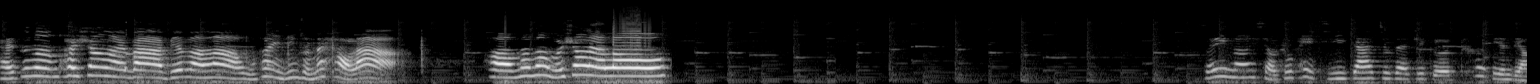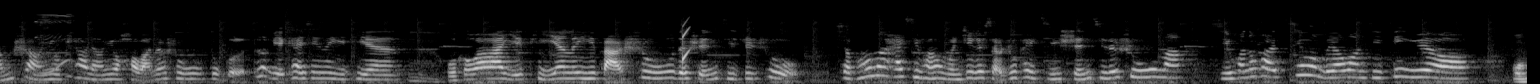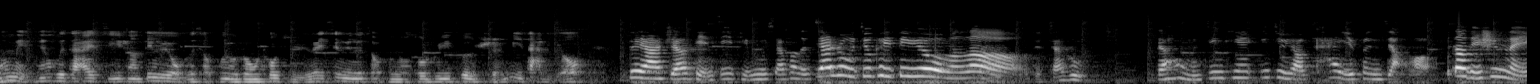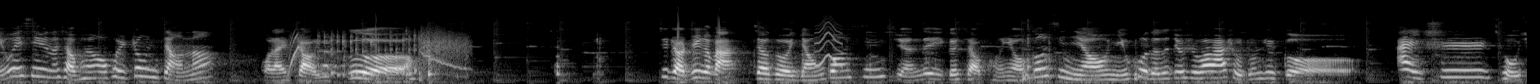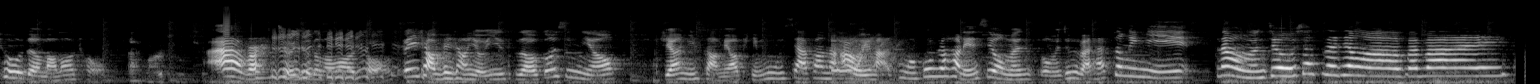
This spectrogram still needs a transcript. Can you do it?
孩子们快上来吧，别玩了，午饭已经准备好啦。好，妈妈我们上来喽。所以呢，小猪佩奇一家就在这个特别凉爽又漂亮又好玩的树屋度过了特别开心的一天。嗯，我和娃娃也体验了一把树屋的神奇之处。小朋友们还喜欢我们这个小猪佩奇神奇的树屋吗？喜欢的话，千万不要忘记订阅哦。我们每天会在爱奇艺上订阅我们的小朋友中抽取一位幸运的小朋友，送出一份神秘大礼哦。对呀，只要点击屏幕下方的加入就可以订阅我们了。点加入。然后我们今天依旧要开一份奖了，到底是哪一位幸运的小朋友会中奖呢？我来找一个，就找这个吧，叫做阳光心璇的一个小朋友，恭喜你哦！你获得的就是娃娃手中这个爱吃球球的毛毛虫，爱玩球球，爱玩球球的毛毛虫，非常非常有意思哦！恭喜你哦！只要你扫描屏幕下方的二维码，通过公众号联系我们，我们就会把它送给你。那我们就下次再见了，拜拜。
